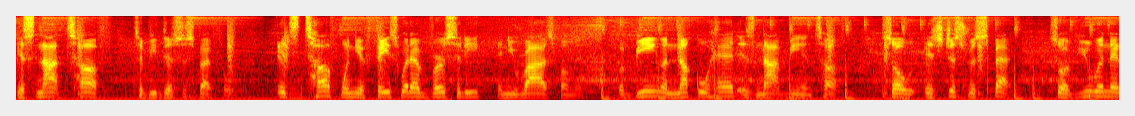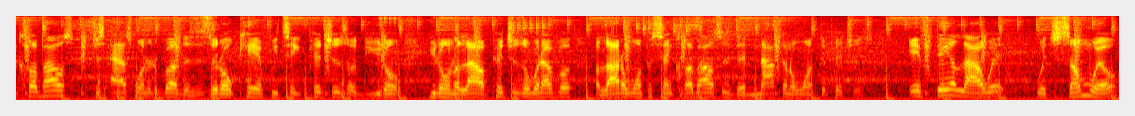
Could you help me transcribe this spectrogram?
It's not tough to be disrespectful it's tough when you're faced with adversity and you rise from it. But being a knucklehead is not being tough. So it's just respect. So if you in their clubhouse, just ask one of the brothers, is it okay if we take pictures or do you don't you don't allow pictures or whatever? A lot of 1% clubhouses, they're not gonna want the pictures. If they allow it, which some will,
